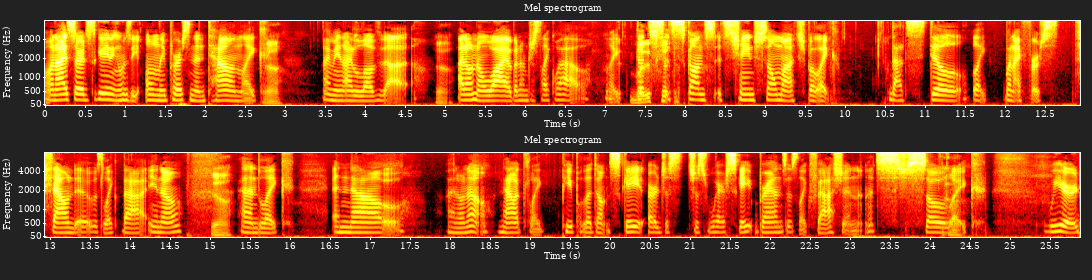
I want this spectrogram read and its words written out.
when i started skating i was the only person in town like yeah, i mean i love that. Yeah, i don't know why but i'm just like wow. Like But that's it's- it's gone it's changed so much but like that's still like when i first found it it was like that you know? Yeah, and like and now i don't know. Now it's like people that don't skate are just just wear skate brands as like fashion and it's just so Yeah. like weird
